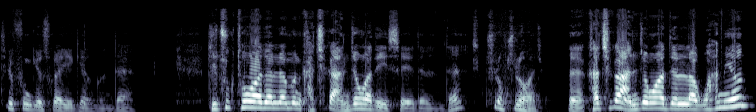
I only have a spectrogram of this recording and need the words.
트리푼 교수가 얘기한 건데 기축 통화되려면 가치가 안정화돼 있어야 되는데 출렁출렁하죠. 네, 가치가 안정화되려고 하면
